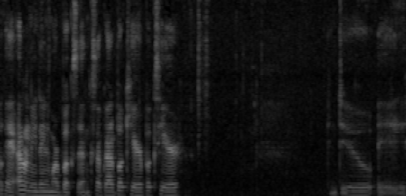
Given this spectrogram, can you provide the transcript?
Okay, I don't need any more books in because I've got a book here, books here. can do a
